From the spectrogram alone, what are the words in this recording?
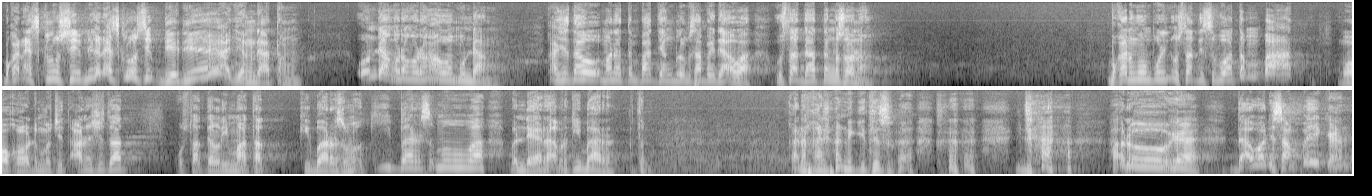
Bukan eksklusif, ini kan eksklusif. Dia dia aja yang datang. Undang orang-orang awam undang. Kasih tahu mana tempat yang belum sampai dakwah. Ustadz datang ke sana. Bukan ngumpulin ustadz di sebuah tempat. Mau kalau di masjid Anas ustadz, ustadznya lima tat kibar semua, kibar semua, bendera berkibar. Betul. Kadang-kadang nih gitu suka. Aduh ya, dakwah disampaikan,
